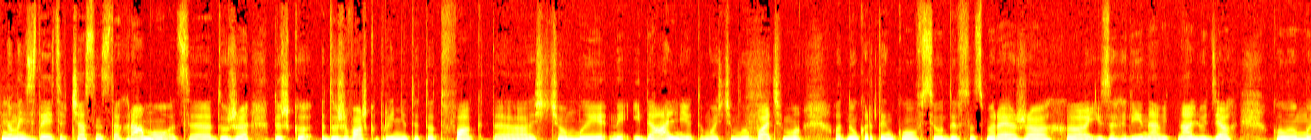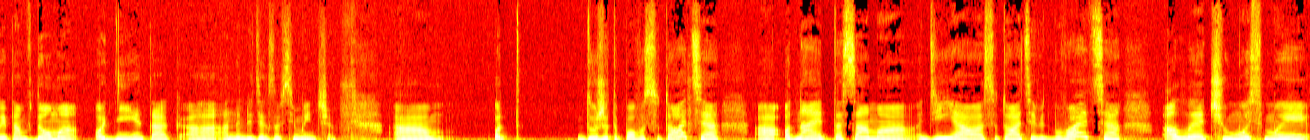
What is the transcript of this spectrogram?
Ну, мені здається, в час інстаграму це дуже дуже дуже важко прийняти той факт, е, що ми не ідеальні, тому що ми бачимо одну картинку всюди в соцмережах е, і взагалі навіть на людях, коли ми там вдома одні, так а на людях зовсім інше. От дуже типова ситуація. Одна і та сама дія, ситуація відбувається, але чомусь ми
